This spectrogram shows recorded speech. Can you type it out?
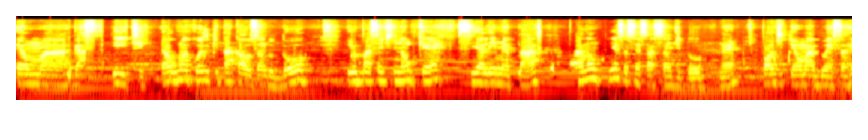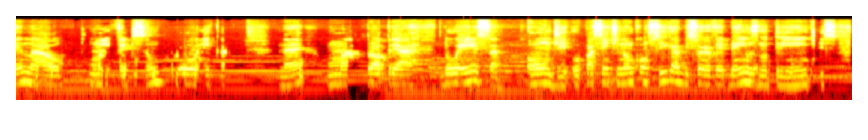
é uma gastrite, é alguma coisa que está causando dor e o paciente não quer se alimentar para não ter essa sensação de dor, né? Pode ter uma doença renal, uma infecção crônica, né? Uma própria doença onde o paciente não consiga absorver bem os nutrientes.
